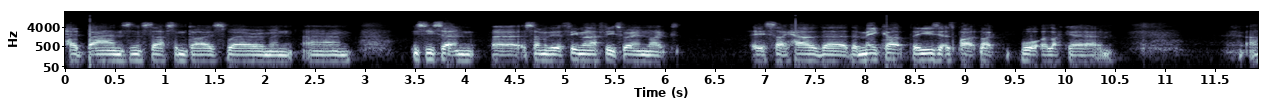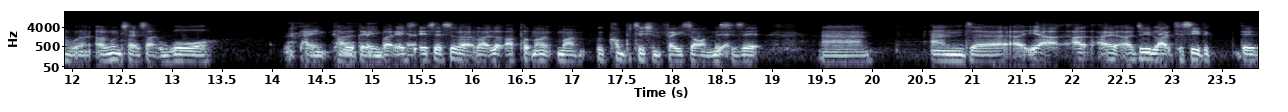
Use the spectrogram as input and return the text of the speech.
headbands and stuff. Some guys wear them, and um, you see certain uh, some of the female athletes wearing like it's like how the the makeup they use it as part like water like a um, I wouldn't, I wouldn't say it's like war paint kind of thing, paint, but it's yeah. it's, it's about like look, I've put my my competition face on. This yeah. is it. Um, and uh, yeah, I, I, do like to see the, the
